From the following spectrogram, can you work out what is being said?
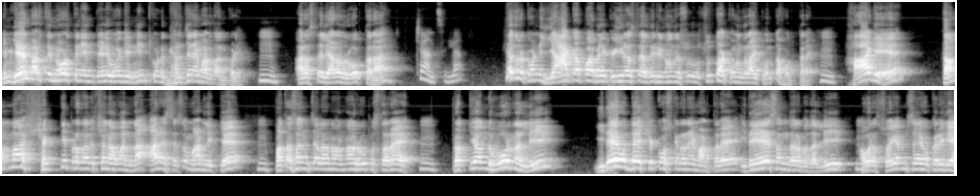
ನಿಮ್ಗೆ ಏನ್ ಮಾಡ್ತೀನಿ ನೋಡ್ತೀನಿ ಅಂತೇಳಿ ಹೋಗಿ ನಿಂತ್ಕೊಂಡು ಗರ್ಜನೆ ಮಾಡ್ದ ಅನ್ಕೊಳ್ಳಿ. ಆ ರಸ್ತೆಯಲ್ಲಿ ಯಾರಾದ್ರೂ ಹೋಗ್ತಾರಾ? ಚಾನ್ಸ್ ಇಲ್ಲ. ಹೆದರ್ಕೊಂಡು ಯಾಕಪ್ಪ ಬೇಕು ಈ ರಸ್ತೆ ಅಲ್ದಿರಿ ಇನ್ನೊಂದು ಸುತ್ತ ಸುತ್ತಾಕೊಂಡ್ರಾಯ್ತು ಅಂತ ಹೋಗ್ತಾರೆ. ಹಾಗೆ ತಮ್ಮ ಶಕ್ತಿ ಪ್ರದರ್ಶನವನ್ನ ಆರ್ ಎಸ್ ಎಸ್ ಮಾಡಲಿಕ್ಕೆ. ಪಥಸಂಚಲನವನ್ನ ರೂಪಿಸ್ತಾರೆ. ಪ್ರತಿಯೊಂದು ಊರಿನಲ್ಲಿ ಇದೇ ಉದ್ದೇಶಕ್ಕೋಸ್ಕರನೇ ಮಾಡ್ತಾರೆ. ಇದೇ ಸಂದರ್ಭದಲ್ಲಿ ಅವರ ಸ್ವಯಂ ಸೇವಕರಿಗೆ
